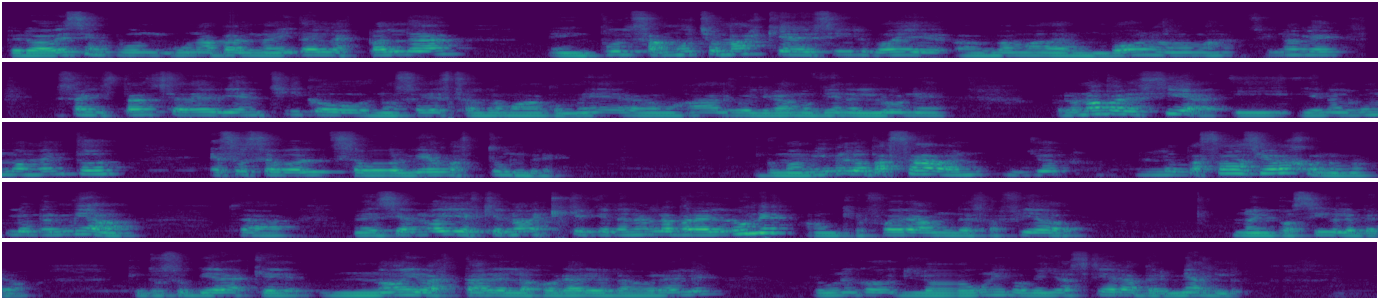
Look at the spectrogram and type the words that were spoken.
pero a veces una palmadita en la espalda impulsa mucho más que decir, voy, vamos a dar un bono, sino que esa instancia de bien chico, no sé, salgamos a comer, hagamos algo, llegamos bien el lunes, pero no aparecía y en algún momento eso se, volvió costumbre. Y como a mí me lo pasaban, yo lo pasaba hacia abajo, no, lo permeaba. O sea, me decían, oye, es que no, es que hay que tenerlo para el lunes, aunque fuera un desafío no imposible, pero que tú supieras que no iba a estar en los horarios laborales, lo único, lo único que yo hacía era permearlo.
